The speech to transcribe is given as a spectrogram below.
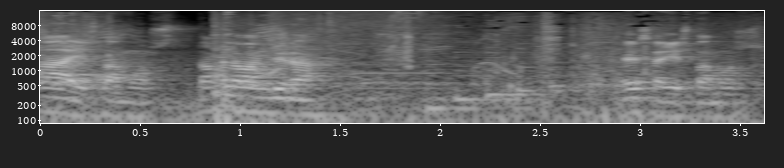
Ahí estamos, dame la manguera. Es ahí estamos.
